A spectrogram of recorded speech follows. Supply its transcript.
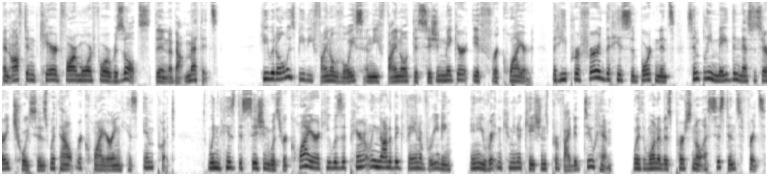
and often cared far more for results than about methods. He would always be the final voice and the final decision maker if required, but he preferred that his subordinates simply made the necessary choices without requiring his input. When his decision was required, he was apparently not a big fan of reading any written communications provided to him, with one of his personal assistants, Fritz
